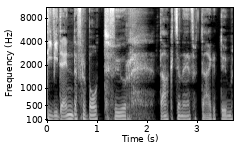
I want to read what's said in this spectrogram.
Dividendenverbot für die Aktionäre, für die Eigentümer.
